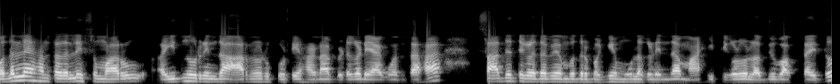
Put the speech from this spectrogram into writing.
ಮೊದಲನೇ ಹಂತದಲ್ಲಿ ಸುಮಾರು ಐದ್ನೂರರಿಂದ ಆರ್ನೂರು ಕೋಟಿ ಹಣ ಬಿಡುಗಡೆ ಆಗುವಂತಹ ಸಾಧ್ಯತೆಗಳಿದಾವೆ ಎಂಬುದರ ಬಗ್ಗೆ ಮೂಲಗಳಿಂದ ಮಾಹಿತಿಗಳು ಲಭ್ಯವಾಗ್ತಾ ಇದ್ದು,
